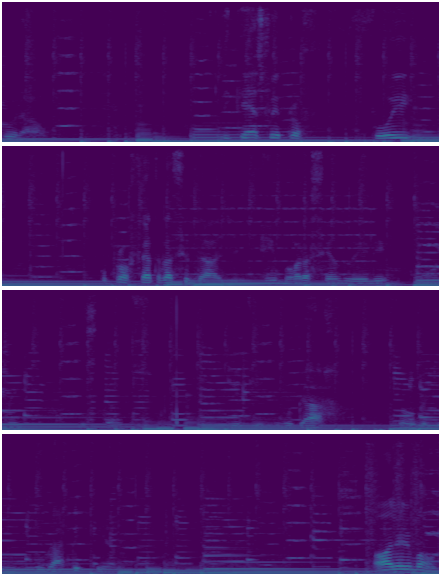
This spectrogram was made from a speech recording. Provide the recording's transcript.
rural. Miqueias foi, foi o profeta da cidade, embora sendo ele um homem distante, de lugar, de lugar pequeno. Olha, irmãos,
